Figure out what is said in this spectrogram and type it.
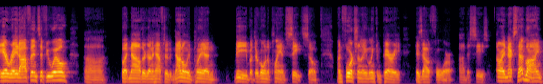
air raid offense, if you will. Uh, but now they're going to have to not only plan B, but they're going to plan C. So unfortunately, Lincoln Pare is out for uh, the season. All right, next headline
